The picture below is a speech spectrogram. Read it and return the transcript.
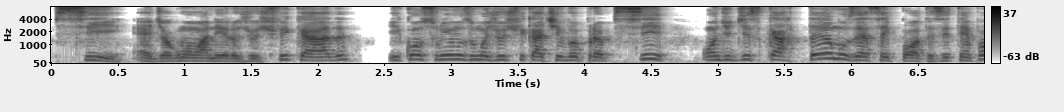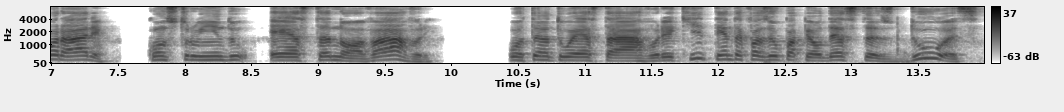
psi é de alguma maneira justificada e construímos uma justificativa para psi onde descartamos essa hipótese temporária, construindo esta nova árvore. Portanto, esta árvore aqui tenta fazer o papel destas duas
